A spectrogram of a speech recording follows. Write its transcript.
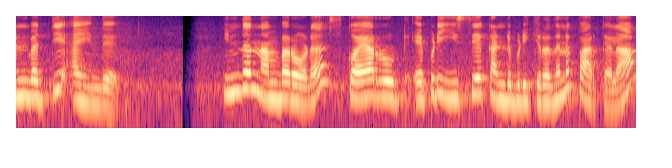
எண்பத்தி ஐந்து. இந்த நம்பரோட ஸ்கொயர் ரூட் எப்படி ஈஸியாக கண்டுபிடிக்கிறதுன்னு பார்க்கலாம்.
